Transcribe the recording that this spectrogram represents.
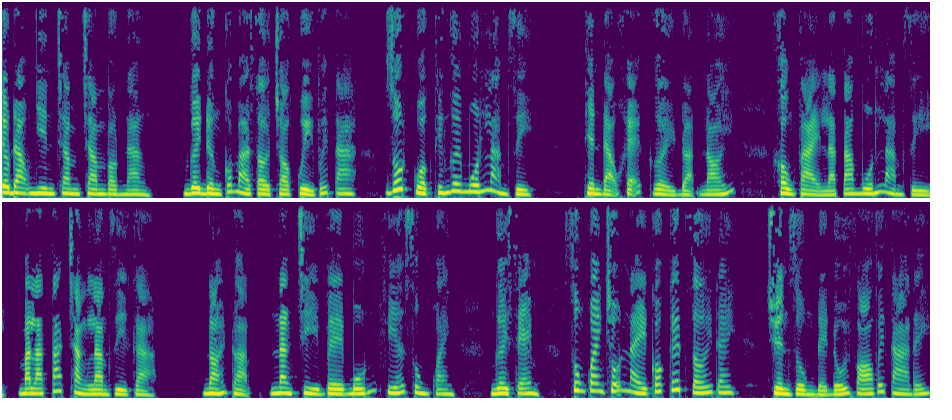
Tiểu đạo nhìn chăm chăm vào nàng. Ngươi đừng có mà giờ trò quỷ với ta. Rốt cuộc thì ngươi muốn làm gì? Thiên đạo khẽ cười đoạn nói. Không phải là ta muốn làm gì, mà là ta chẳng làm gì cả. Nói đoạn, nàng chỉ về bốn phía xung quanh. Ngươi xem, xung quanh chỗ này có kết giới đây, chuyên dùng để đối phó với ta đấy.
